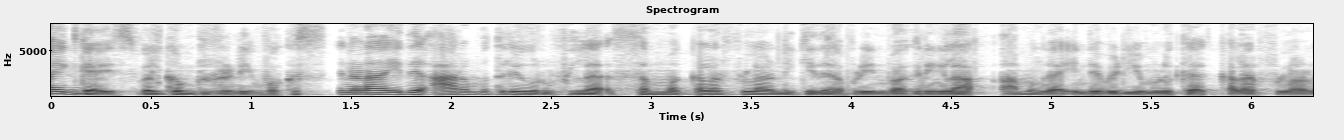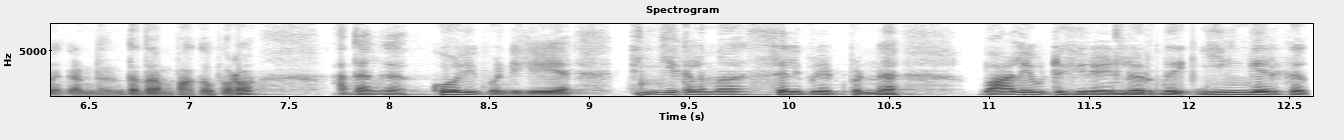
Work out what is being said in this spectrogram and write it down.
Hi guys welcome to trending focus என்னடா இது? ஆரம்பத்திலே ஒரு ஃபுல்லாக செம்ம கலர்ஃபுல்லாக நிற்கிது அப்படின்னு பார்க்குறீங்களா ஆமாங்க இந்த வீடியோ முழுக்க கலர்ஃபுல்லான கண்டென்ட்டை தான் பார்க்க போகிறோம் அதாங்க கோழி பண்டிகையை திங்கக்கிழமை செலிப்ரேட் பண்ண பாலிவுட் ஹீரோயின்லேருந்து இங்கே இருக்க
